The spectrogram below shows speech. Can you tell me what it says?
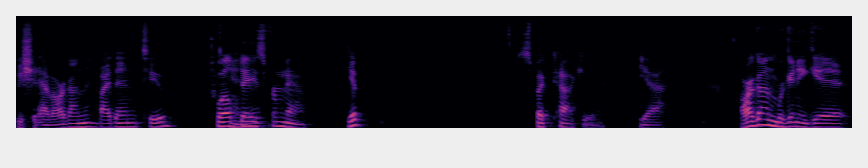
we should have argon by then too 12 and, days from now. yep Spectacular. yeah argon we're gonna get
